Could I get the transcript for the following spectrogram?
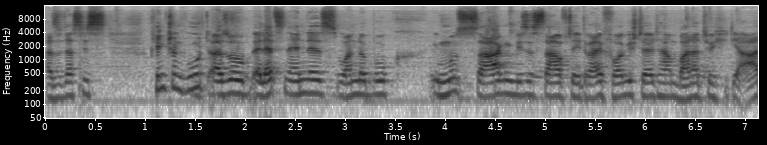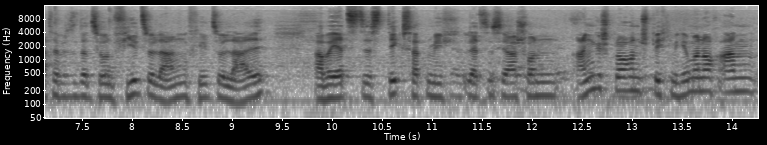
also das ist, klingt schon gut. Also äh, letzten Endes, Wonderbook, ich muss sagen, wie sie es da auf der E3 vorgestellt haben, war natürlich die Art der Präsentation viel zu lang, viel zu lall. Aber jetzt das Dix hat mich letztes Jahr schon angesprochen, spricht mich immer noch an.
